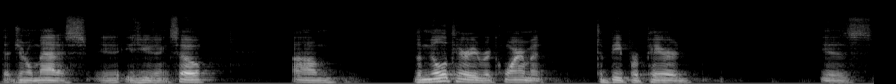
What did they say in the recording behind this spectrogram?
that General Mattis is, is using. So um, the military requirement to be prepared is,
